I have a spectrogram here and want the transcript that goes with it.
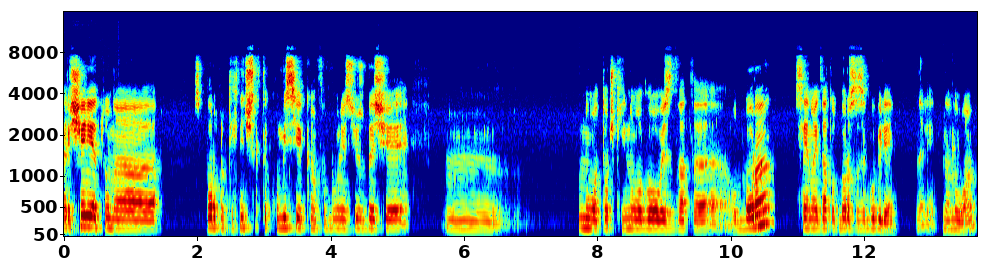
Решението на спортно-техническата комисия към Футболния съюз беше 0 точки и 0 голове за двата отбора. Все едно и двата отбора са загубили нали, на 0.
